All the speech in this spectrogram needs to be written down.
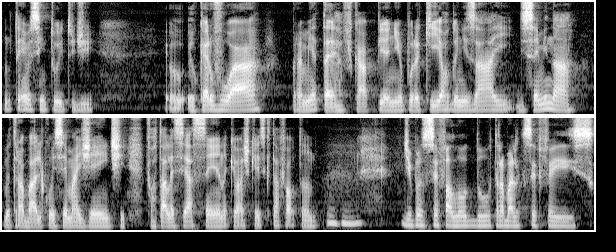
não tenho esse intuito de. Eu, eu quero voar para minha terra, ficar pianinho por aqui, organizar e disseminar meu trabalho, conhecer mais gente, fortalecer a cena, que eu acho que é isso que tá faltando. Tipo, você falou do trabalho que você fez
